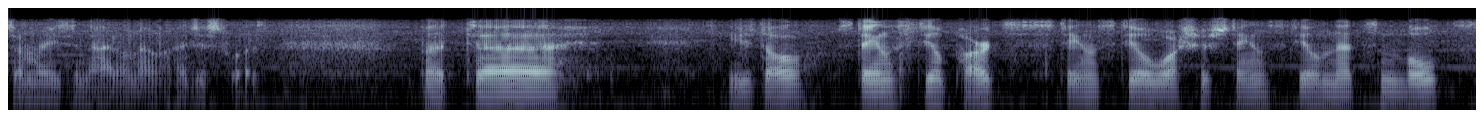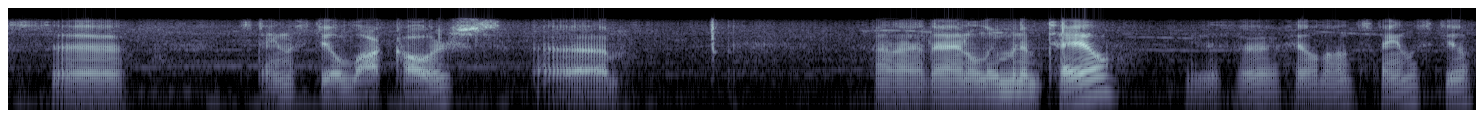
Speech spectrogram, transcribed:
some reason. I don't know. I just was. But uh, used all stainless steel parts, stainless steel washers, stainless steel nuts and bolts, uh, stainless steel lock collars, uh, uh, an aluminum tail, just uh, held on stainless steel.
